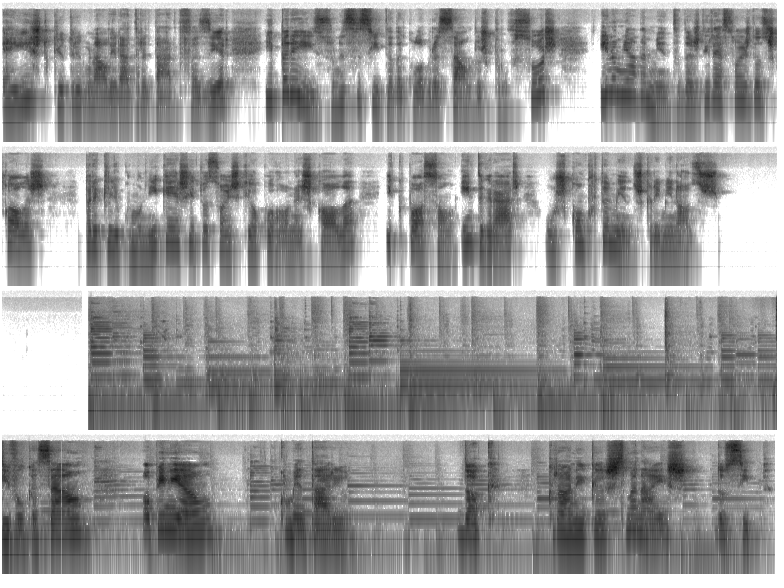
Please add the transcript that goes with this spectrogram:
É isto que o Tribunal irá tratar de fazer e, para isso, necessita da colaboração dos professores e, nomeadamente, das direções das escolas, para que lhe comuniquem as situações que ocorram na escola e que possam integrar os comportamentos criminosos. Divulgação, opinião, comentário. DOC Crónicas Semanais do CIP.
